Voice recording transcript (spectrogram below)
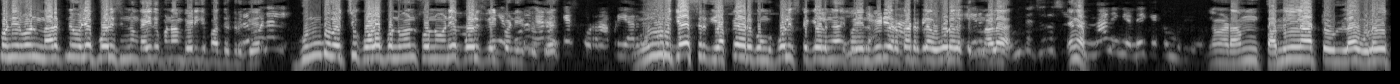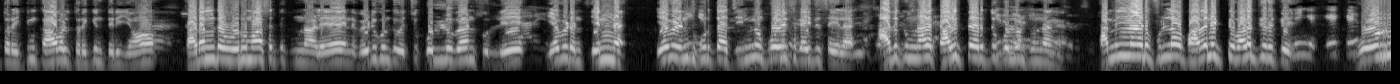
பண்ணிருவன் மிரட்டின வழியே போலீஸ் இன்னும் கைது பண்ணாம வேடிக்கை பார்த்துட்டு இருக்கு. குண்டு வச்சு கொலை பண்ணுவேன்னு சொன்னவனே போலீஸ் வெயிட் பண்ணிட்டு இருக்கு. நூறு கேஸ் இருக்கு. எஃப்ஐஆர் இருக்கு. உங்க போலீஸ்ட்ட கேளுங்க. இப்ப இந்த வீடியோ ரெக்கார்ட் இருக்குல்ல ஊடகத்துக்குனால இல்ல மேடம் தமிழ்நாட்டுல உள்ள உளவுத்துறைக்கும் காவல்துறைக்கும் தெரியும். கடந்த ஒரு மாசத்துக்கு முன்னாலே இந்த வெடிகுண்டு வச்சு கொல்லுவேன்னு சொல்லி எவிடன்ஸ் என்ன? எவிடன்ஸ் கொடுத்தாச்சு. இன்னும் போலீஸ் கைது செய்யல. அதுக்கு முன்னால கழுத்தை அறுத்து கொல்லுன்னு சொன்னாங்க. தமிழ்நாடு ஃபுல்லா பதினெட்டு வழக்கு இருக்கு. ஒரு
